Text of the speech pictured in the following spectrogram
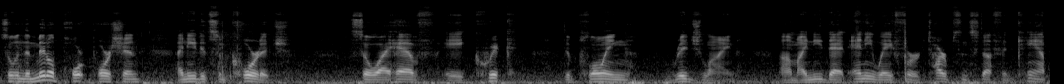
So in the middle por portion, I needed some cordage. So I have a quick deploying ridge line. Um, I need that anyway for tarps and stuff in camp.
